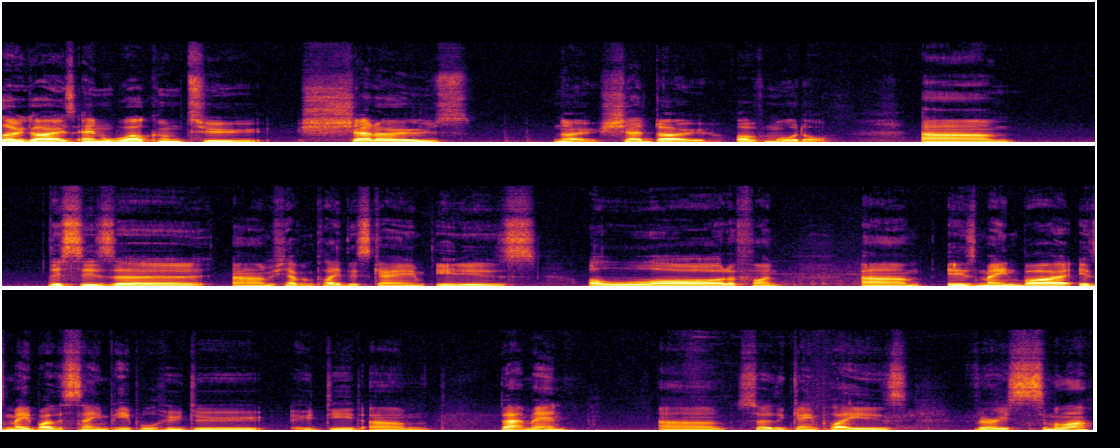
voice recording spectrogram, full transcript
Hello, guys, and welcome to Shadows. No, Shadow of Mordor. Um, this is a. Um, if you haven't played this game, it is a lot of fun. Um, it is made by is made by the same people who do who did um, Batman. Um, so the gameplay is very similar,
